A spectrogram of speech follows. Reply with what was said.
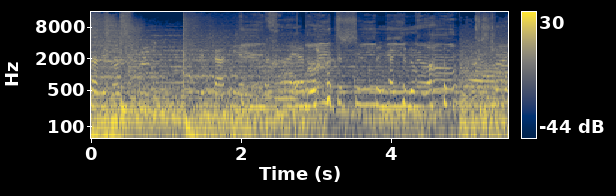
we're here sa Lidon with Kathy and Ayan, say hi to the vlog.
